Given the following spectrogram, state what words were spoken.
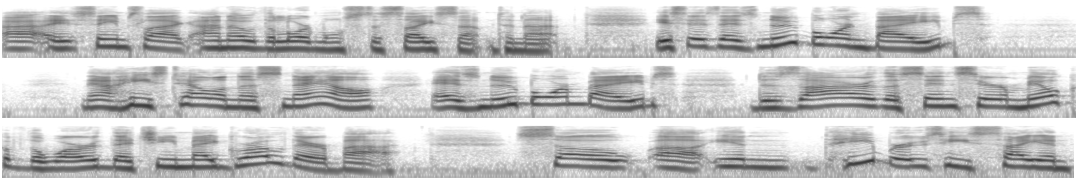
uh, it seems like I know the Lord wants to say something tonight. It says, as newborn babes, now he's telling us now, as newborn babes, desire the sincere milk of the word that ye may grow thereby. So uh, in Hebrews, he's saying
